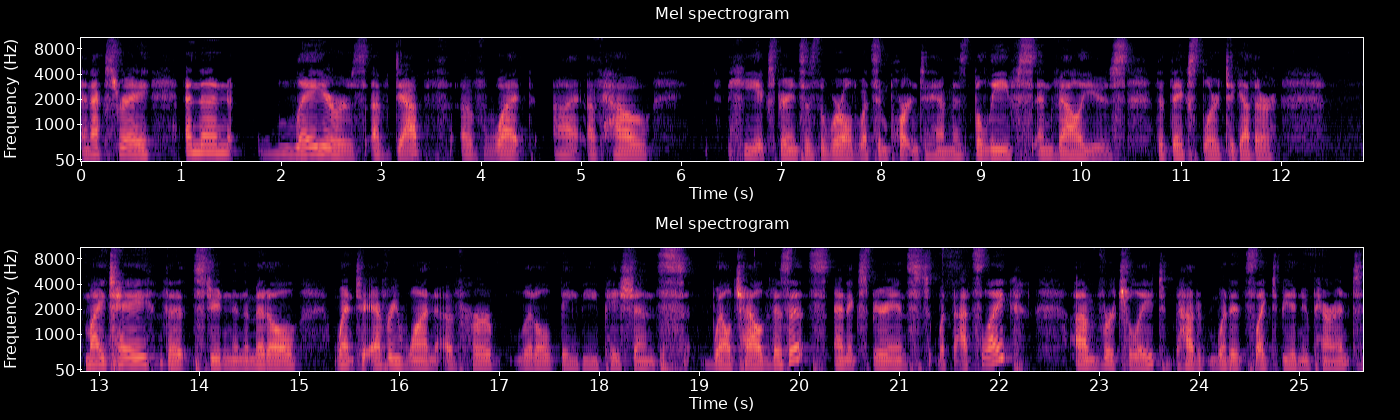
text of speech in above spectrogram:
an x-ray and then layers of depth of what uh, of how he experiences the world, what's important to him, his beliefs and values that they explored together. Maite, the student in the middle, went to every one of her little baby patients' well child visits and experienced what that's like um, virtually, to how to, what it's like to be a new parent.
